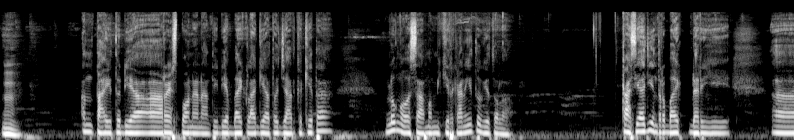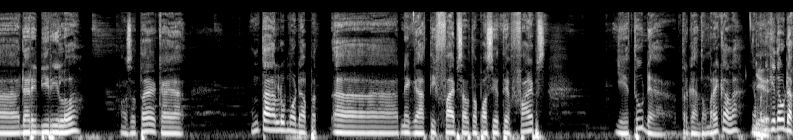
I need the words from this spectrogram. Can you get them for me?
Hmm. Entah itu dia eh, responnya nanti dia baik lagi atau jahat ke kita, lu nggak usah memikirkan itu gitu loh. Kasih aja yang terbaik dari eh, dari diri lo. Maksudnya kayak entah lu mau dapat eh, negatif vibes atau positive vibes, ya itu udah tergantung mereka lah. Yang Iya. penting kita udah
